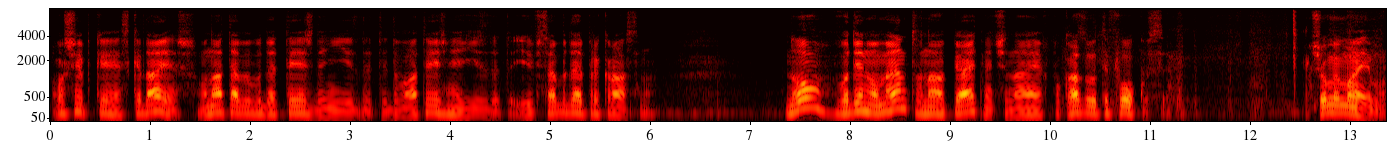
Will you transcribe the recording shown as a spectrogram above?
ошибки скидаєш, вона в тебе буде тиждень їздити, два тижні їздити, і все буде прекрасно. Ну, в один момент вона опять починає показувати фокуси. Що ми маємо?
